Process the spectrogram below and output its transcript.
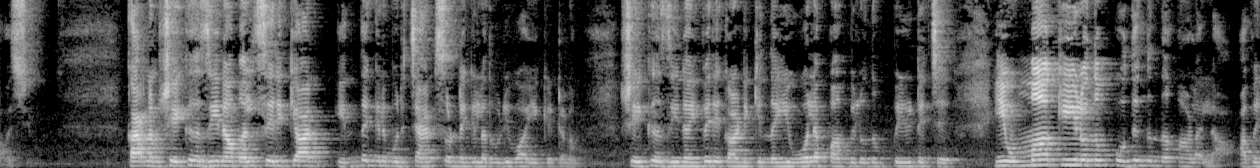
ആവശ്യം. കാരണം ഷെയ്ഖ് ഹസീന മത്സരിക്കാൻ എന്തെങ്കിലും ഒരു ചാൻസ് ഉണ്ടെങ്കിൽ അത് ഒഴിവായി കിട്ടണം. ഷെയ്ഖ് ഹസീന ഇവർ കാണിക്കുന്ന ഈ ഓലപ്പാമ്പിലൊന്നും പേടിച്ച് ഈ ഉമ്മാക്കിയിലൊന്നും ഒതുങ്ങുന്ന ആളല്ല. അവർ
